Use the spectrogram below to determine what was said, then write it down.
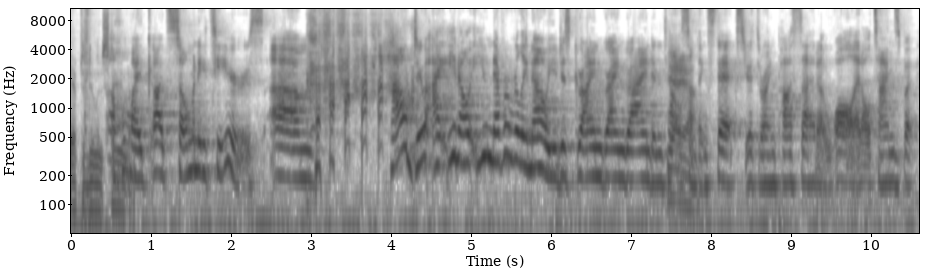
after doing stand Oh my God, so many tears. Um, How do I? You know, you never really know. You just grind, grind, grind until Yeah, yeah. something sticks. You're throwing pasta at a wall at all times. But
